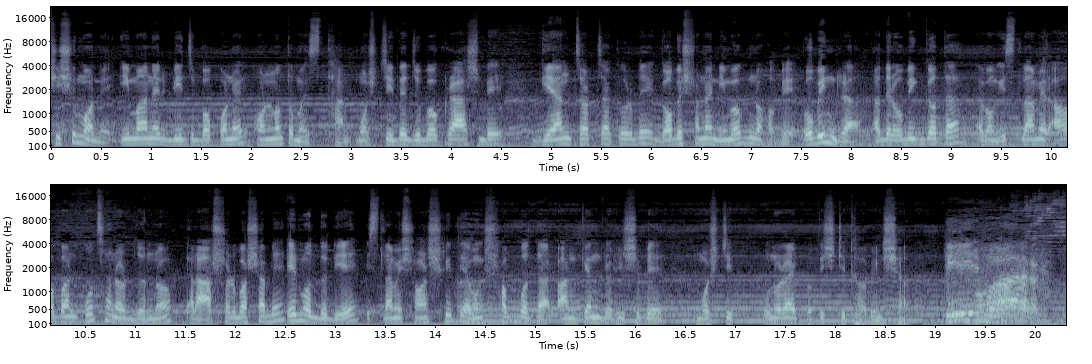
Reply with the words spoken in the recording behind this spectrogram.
শিশু মনে ইমানের বীজ বপনের অন্যতম স্থান। মসজিদে যুবকরা আসবে, জ্ঞান চর্চা করবে, গবেষণায় নিমগ্ন হবে। প্রবীণরা তাদের অভিজ্ঞতা এবং ইসলামের আহ্বান পৌঁছানোর জন্য তারা আসর বসাবে। এর মধ্য দিয়ে ইসলামী সংস্কৃতি এবং সভ্যতার প্রাণকেন্দ্র হিসেবে মসজিদ পুনরায় প্রতিষ্ঠিত হবে, ইনশাআল্লাহ।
